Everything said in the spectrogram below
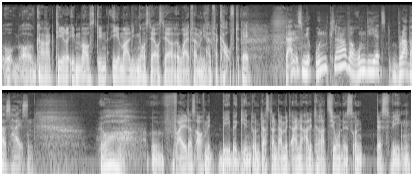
oh, oh, Charaktere eben aus den ehemaligen, aus der, aus der äh, Wyatt Family halt verkauft. Okay. Dann ist mir unklar, warum die jetzt Brothers heißen. Ja, weil das auch mit B beginnt und das dann damit eine Alliteration ist und deswegen.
